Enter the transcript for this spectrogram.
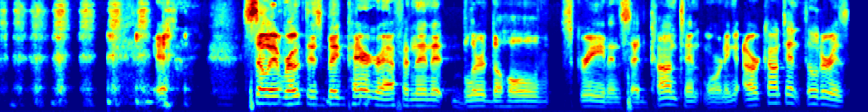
So it wrote this big paragraph and then it blurred the whole screen and said content warning. Our content filter is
